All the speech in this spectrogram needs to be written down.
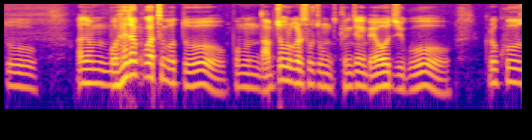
또 아니면 뭐 해장국 같은 것도 보면 남쪽으로 갈수록 좀 굉장히 매워지고 그렇고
